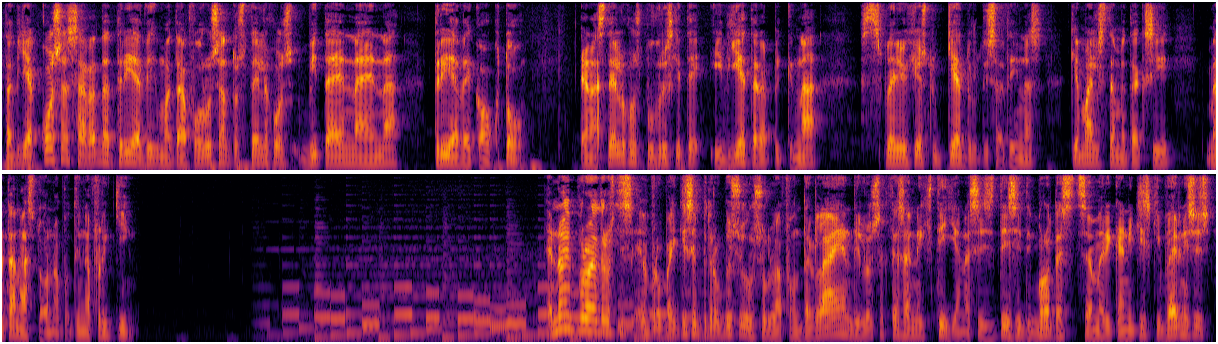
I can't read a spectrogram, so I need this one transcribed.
τα 243 δείγματα αφορούσαν το στέλεχος V11318 ένας στέλεχος που βρίσκεται ιδιαίτερα πυκνά στις περιοχές του κέντρου της Αθήνας και μάλιστα μεταξύ μεταναστών από την Αφρική. Ενώ η πρόεδρος της Ευρωπαϊκής Επιτροπής, Ursula von der Leyen, δήλωσε χθες ανοιχτή για να συζητήσει την πρόταση της Αμερικανικής κυβέρνησης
